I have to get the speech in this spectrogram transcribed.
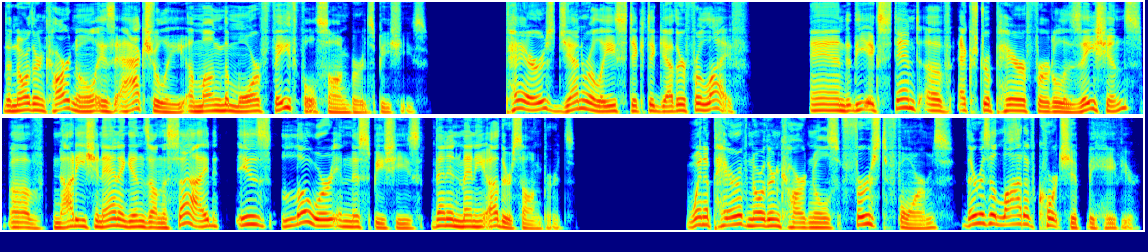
The northern cardinal is actually among the more faithful songbird species. Pairs generally stick together for life, and the extent of extra pair fertilizations, of naughty shenanigans on the side, is lower in this species than in many other songbirds. When a pair of northern cardinals first forms, there is a lot of courtship behavior.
